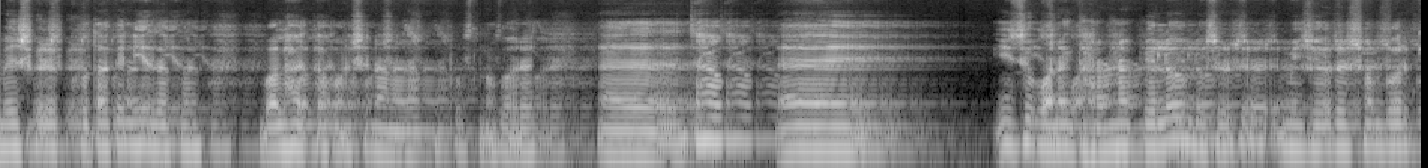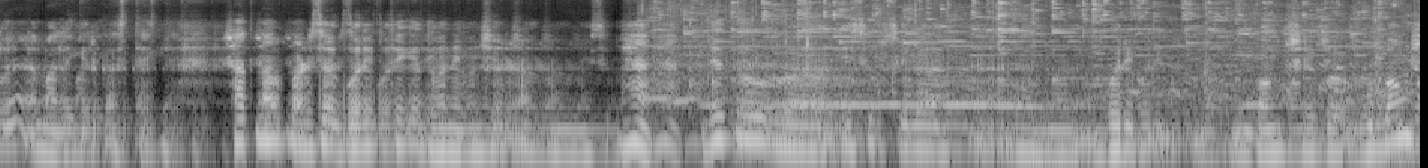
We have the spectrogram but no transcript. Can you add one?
বিশেষ করে খোদাকে নিয়ে যখন বলা হয়, তখন সে নানা রকম প্রশ্ন করে। যাই হোক ইউসুফ অনেক ধারণা পেল মিশরের মিশরের সম্পর্কে মালিকের কাছ থেকে। সাত নম্বর পয়েন্ট ছিল গরিব থেকে ধনী মিশরের আগমন ইউসুফ হ্যাঁ যেহেতু ইউসুফ ছিল গরিব, বংশে বংশ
